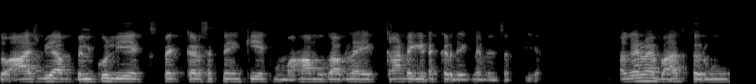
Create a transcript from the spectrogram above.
तो आज भी आप बिल्कुल ये एक्सपेक्ट कर सकते हैं कि एक महा मुकाबला एक कांटे की टक्कर देखने मिल सकती है। अगर मैं बात करूँ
